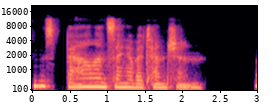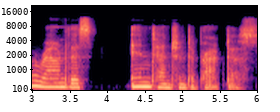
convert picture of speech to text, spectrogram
This balancing of attention around this intention to practice.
